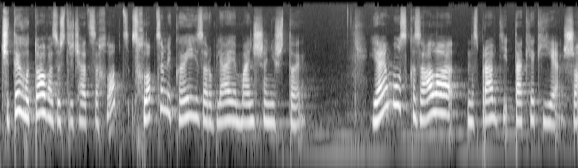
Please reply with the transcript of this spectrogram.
Чи ти готова зустрічатися хлопць, з хлопцем, який заробляє менше, ніж ти? Я йому сказала насправді так, як є, що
